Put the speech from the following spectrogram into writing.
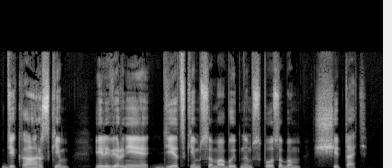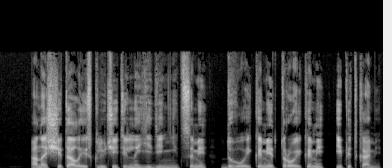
дикарским, или, вернее, детским самобытным способом считать. Она считала исключительно единицами, двойками, тройками и пятками.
